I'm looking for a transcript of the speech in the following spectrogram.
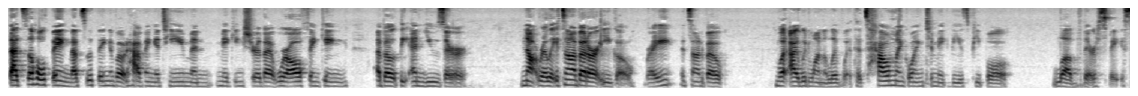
that's the whole thing. That's the thing about having a team and making sure that we're all thinking about the end user. Not really, it's not about our ego, right? It's not about what I would want to live with. It's how am I going to make these people love their space?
